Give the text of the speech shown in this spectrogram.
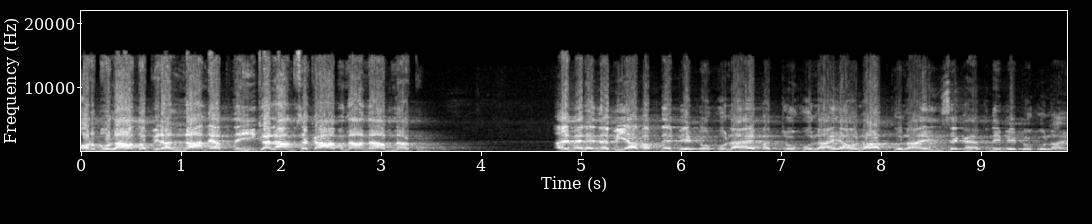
और बुलाओ तो फिर अल्लाह ने अपने ही कलाम से कहा अपनाना अपना को अरे मेरे नबी, आप अपने बेटों को लाए, बच्चों को लाए, औलाद को लाए, इनसे कहे, अपने बेटों को लाए।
